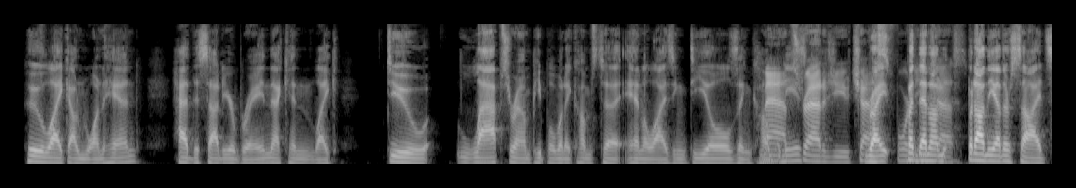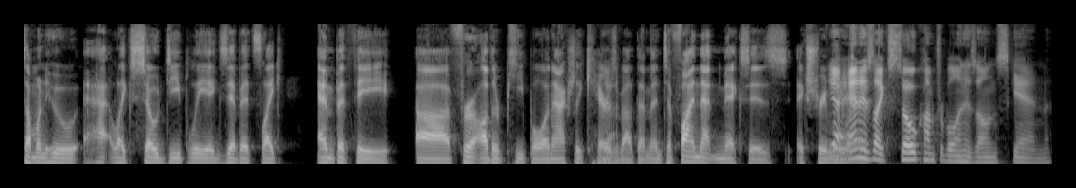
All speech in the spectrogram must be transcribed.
who like on one hand had this out of your brain that can like do laps around people when it comes to analyzing deals and math, companies. strategy, chess, right but then on chess. but on the other side someone who ha- like so deeply exhibits like empathy uh for other people and actually cares Yeah. about them and to find that mix is extremely yeah, rare. and is like so comfortable in his own skin.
